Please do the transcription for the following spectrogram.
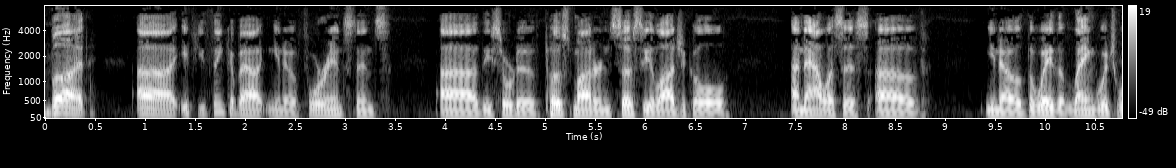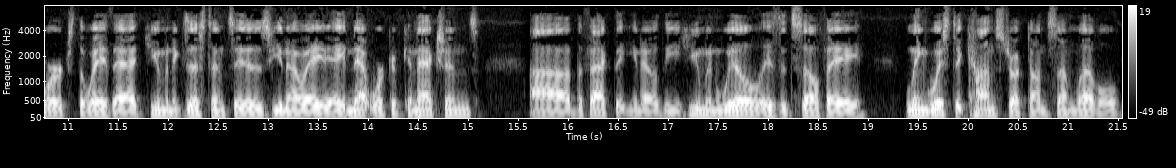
but uh, if you think about, you know, for instance, uh, the sort of postmodern sociological analysis of, you know, the way that language works, the way that human existence is, you know, a, a network of connections, uh, the fact that, you know, the human will is itself a linguistic construct on some level.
